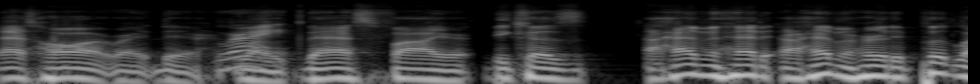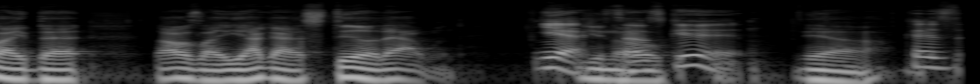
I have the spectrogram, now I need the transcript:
that's hard right there. Right. Like that's fire. Because I haven't had it I haven't heard it put like that. I was like, yeah, I gotta steal that one. Yeah. you know. it's good. Yeah. Because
